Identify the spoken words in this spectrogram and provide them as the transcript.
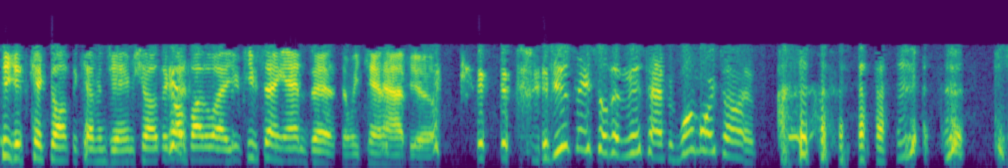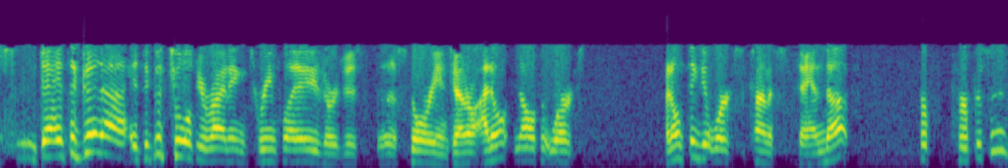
He gets kicked off the Kevin James show. It's like, oh, by the way, you keep saying and this, and we can't have you. if you say so, then this happened one more time. Yeah, it's a good uh, it's a good tool if you're writing screenplays or just a story in general. I don't know if it works. I don't think it works kind of stand up for purposes,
